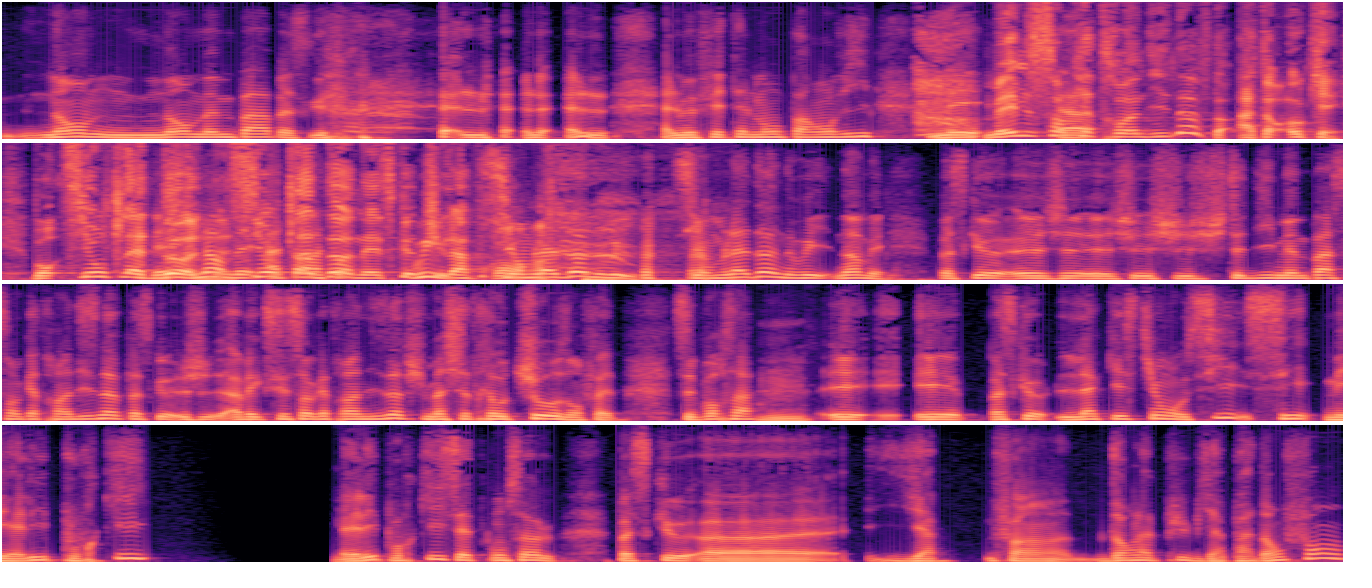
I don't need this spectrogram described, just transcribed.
non, non, même pas parce que elle, elle, elle, me fait tellement pas envie. Mais même 199. attends, ok. Bon, si on te la donne, si on te la donne, est-ce que tu la prends Si on me la donne, oui. si on me la donne, oui. Non, mais parce que euh, je, je, je, te dis même pas 199 parce que avec ces 199, je m'achèterais autre chose en fait. C'est pour ça. Hmm. Et, et parce que la question aussi, c'est mais elle est pour qui? Elle hmm. est pour qui cette console? Parce que euh, il y a, enfin, dans la pub, il y a pas d'enfants.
